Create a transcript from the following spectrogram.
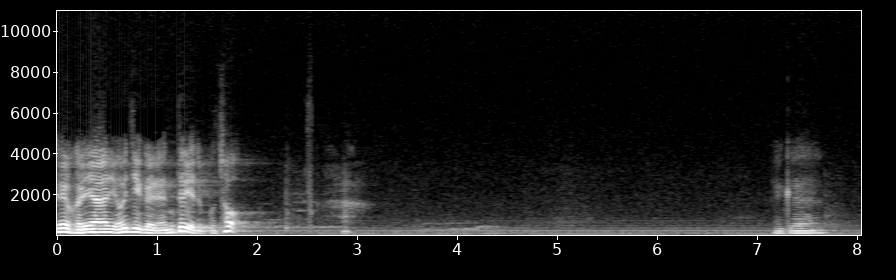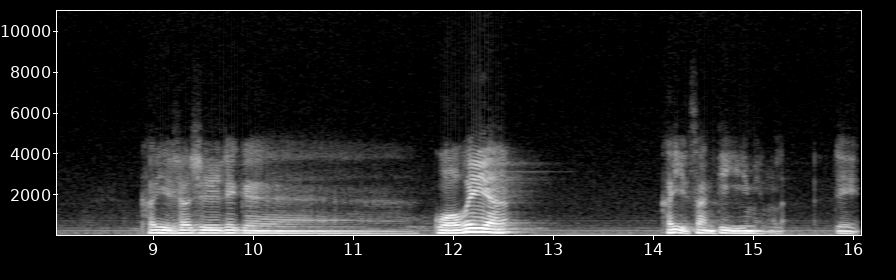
这回呀，有几个人对的不错，那个可以说是这个果位呀，可以算第一名了。这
